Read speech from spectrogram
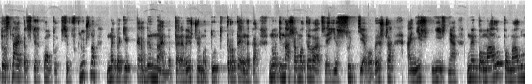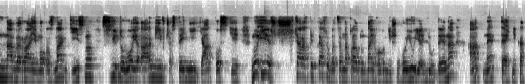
до снайперських комплексів, включно ми таки кардинально перевищуємо тут противника. Ну і наша мотивація є суттєво вища аніж їхня. Ми помалу, помалу набираємо ознак дійсно світової армії в частині якості. Ну і ще раз підкреслю, бо це направду найголовніше. Воює людина, а не техніка.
